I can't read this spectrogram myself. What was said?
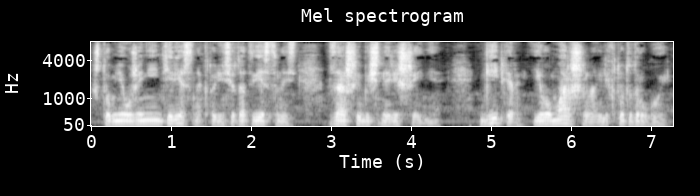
что мне уже не интересно, кто несет ответственность за ошибочное решение. Гитлер, его маршала или кто-то другой.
